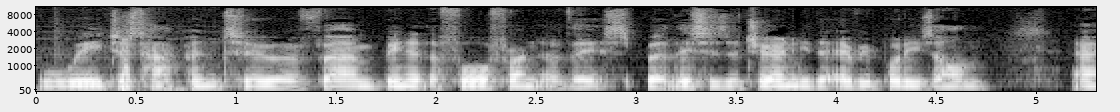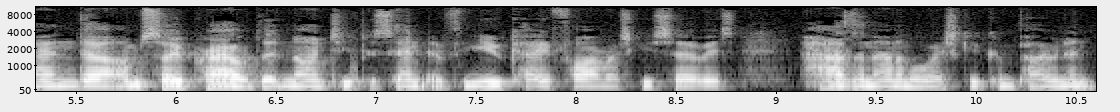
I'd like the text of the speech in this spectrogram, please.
we just happen to have um, been at the forefront of this, but this is a journey that everybody's on. And uh, I'm so proud that 90% of the UK fire rescue service has an animal rescue component.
